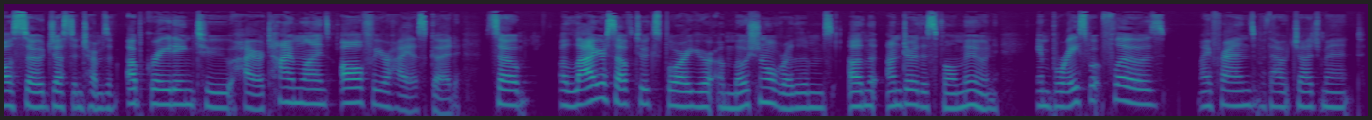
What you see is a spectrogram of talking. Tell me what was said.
also just in terms of upgrading to higher timelines, all for your highest good. So allow yourself to explore your emotional rhythms under this full moon. Embrace what flows, my friends, without judgment.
